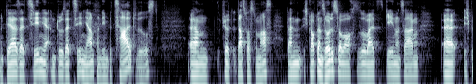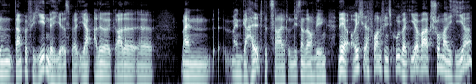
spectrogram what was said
und der seit zehn Jahren, du seit zehn Jahren von dem bezahlt wirst ähm, für das, was du machst, dann, ich glaube, dann solltest du aber auch so weit gehen und sagen, äh, ich bin dankbar für jeden, der hier ist, weil ihr alle gerade äh, mein, mein Gehalt bezahlt und nicht dann sagen wegen, nee, euch da vorne finde ich cool, weil ihr wart schon mal hier,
